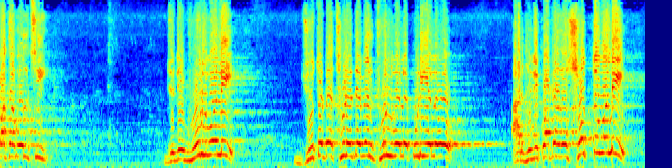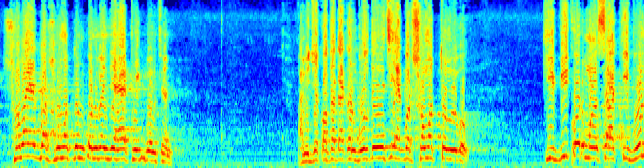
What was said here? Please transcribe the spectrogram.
কথা বলছি। যদি ভুল বলি, জুতোটা ছুঁড়ে দেবেন, ফুল বলে কুড়িয়ে নেব। আর যদি কথাটা সত্য বলি, সবাই একবার সমর্থন করবেন যে হ্যাঁ ঠিক বলছেন। আমি যে কথাটা এখন বলতে গেছি একবার সমর্থন নেব। কি বিকর মাসা, কি ভুল,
